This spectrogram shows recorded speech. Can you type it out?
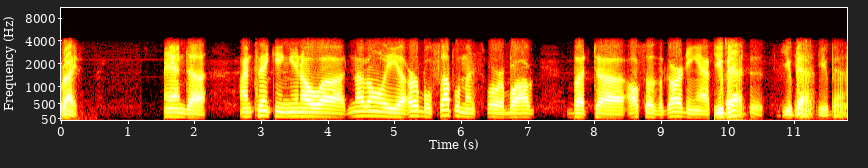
Right. And uh I'm thinking, you know, uh not only uh, herbal supplements for a blog but uh also the gardening aspect You bet. too. You Yeah. bet. You bet.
